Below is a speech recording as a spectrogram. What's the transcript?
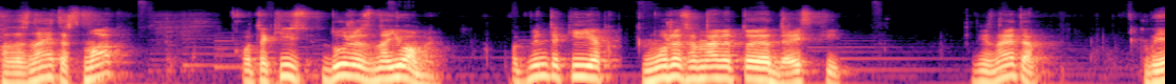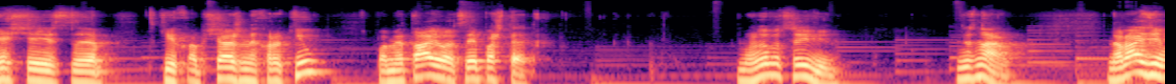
Але знаєте, смак от якийсь дуже знайомий. От він такий, як, може, це навіть той одеський. І знаєте, бо я ще із е, таких общажних років пам'ятаю оцей паштет. Можливо, це і він. Не знаю. Наразі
